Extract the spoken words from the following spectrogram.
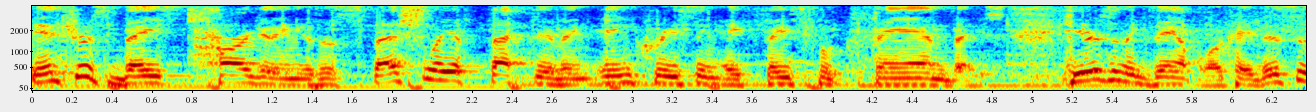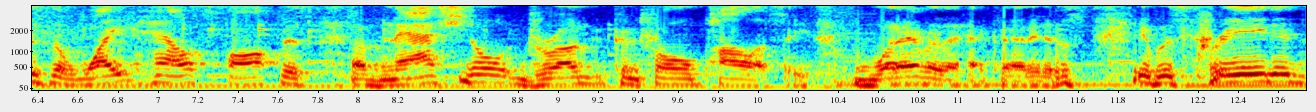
interest-based targeting is especially effective in increasing a Facebook fan base. Here's an example okay? This is the White House Office of National Drug Control Policy whatever the heck that is. It was created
